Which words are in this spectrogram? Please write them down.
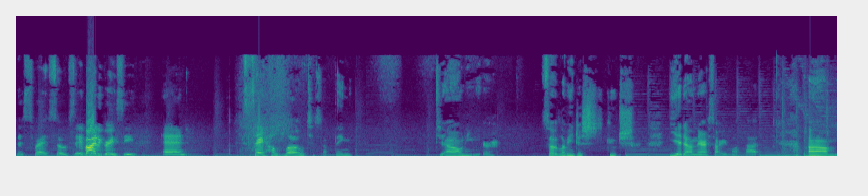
this way. So say bye to Gracie and say hello to something down here. So let me just scooch you down there. Sorry about that. Um,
